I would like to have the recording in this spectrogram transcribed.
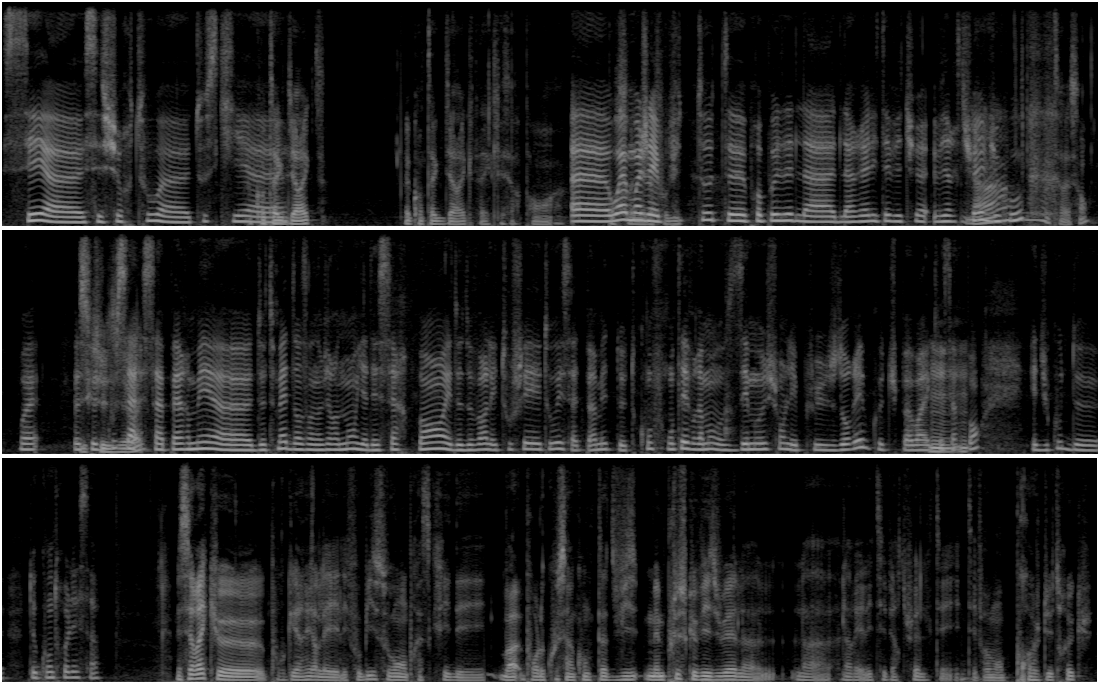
C'est euh, c'est surtout euh, tout ce qui est... Le euh, contact direct? Le contact direct avec les serpents. euh. euh, ouais, moi j'avais plutôt te proposer de la, de la réalité virtu- virtuelle du Ah, coup. Intéressant. Parce Et que du coup, ça, ça permet euh, de te mettre dans un environnement où il y a des serpents et de devoir les toucher et tout. Et ça te permet de te confronter vraiment aux émotions les plus horribles que tu peux avoir avec les Mhm. serpents. Et du coup, de, de contrôler ça. Mais c'est vrai que pour guérir les, les phobies, souvent on prescrit des. Bah, pour le coup, c'est un contact même plus que visuel. euh, La, la réalité virtuelle, t'es es vraiment proche du truc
